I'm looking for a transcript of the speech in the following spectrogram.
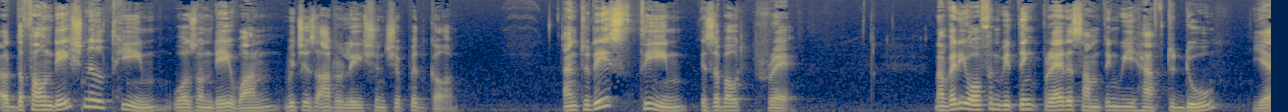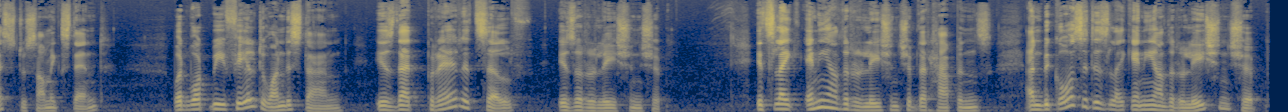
Uh, the foundational theme was on day one, which is our relationship with God. And today's theme is about prayer. Now, very often we think prayer is something we have to do, yes, to some extent. But what we fail to understand is that prayer itself is a relationship. It's like any other relationship that happens, and because it is like any other relationship,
